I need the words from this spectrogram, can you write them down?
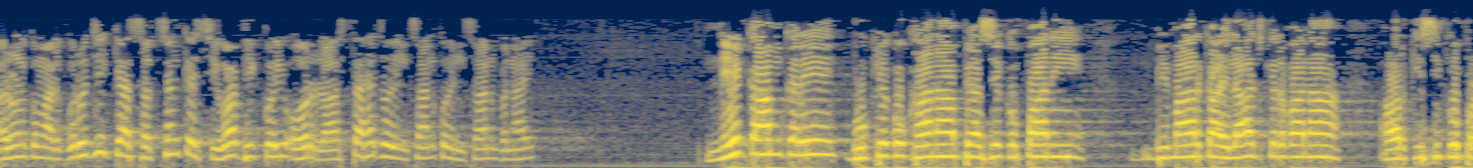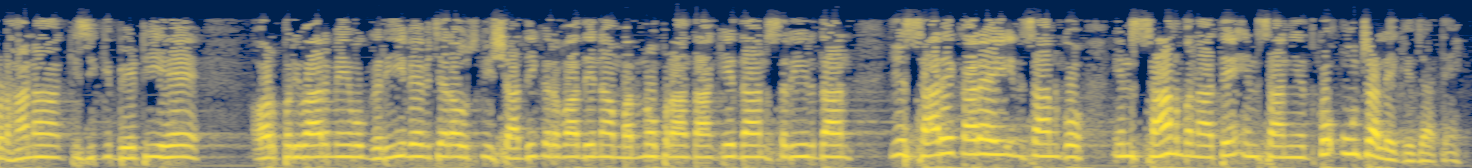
अरुण कुमार गुरु जी क्या सत्संग के सिवा भी कोई और रास्ता है जो इंसान को इंसान बनाए? नेक काम करें, भूखे को खाना, प्यासे को पानी, बीमार का इलाज करवाना, और किसी को पढ़ाना, किसी की बेटी है, और परिवार में वो गरीब है, बेचारा उसकी शादी करवा देना, मरणोपरांत आँखें दान, शरीर दान, ये सारे कार्य इंसान को, इंसान बनाते हैं, इंसानियत को ऊँचा लेके जाते हैं।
